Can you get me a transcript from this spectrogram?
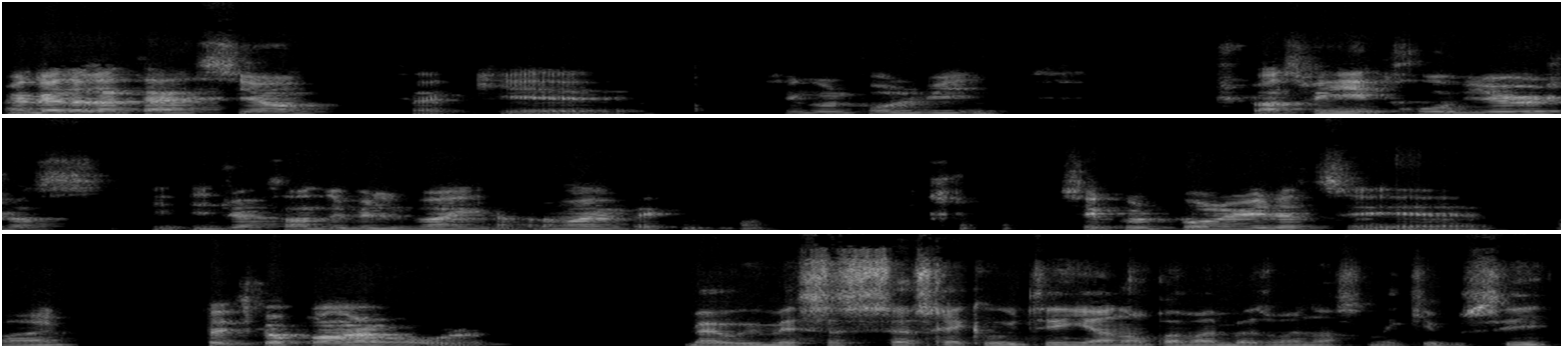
un gars de rotation. Fait que euh, c'est cool pour lui. Je pense qu'il est trop vieux. Je pense qu'il était déjà en 2020. dans le même. C'est cool pour lui. Là, euh, Ouais. peut-être qu'il va prendre un rôle. Ben oui, mais ça, ça serait cool, ils en ont pas mal besoin dans son équipe aussi.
